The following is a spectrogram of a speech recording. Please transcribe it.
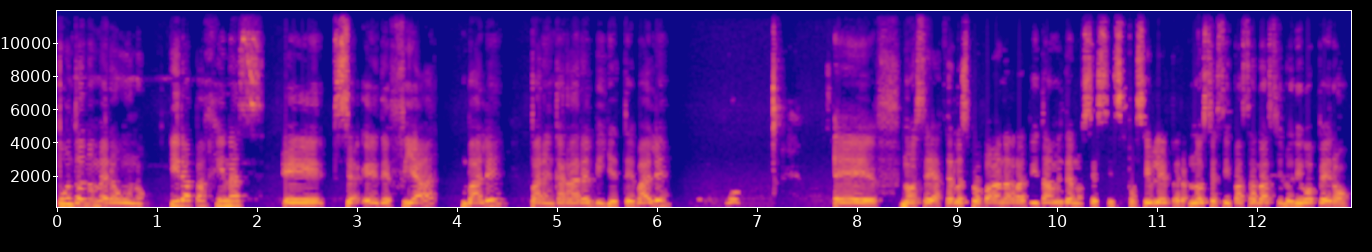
punto número uno, ir a páginas eh, eh, de fiar, ¿vale? para encargar el billete, ¿vale? Eh, no sé, hacerles propaganda gratuitamente, no sé si es posible, pero no sé si pasa nada si lo digo, pero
